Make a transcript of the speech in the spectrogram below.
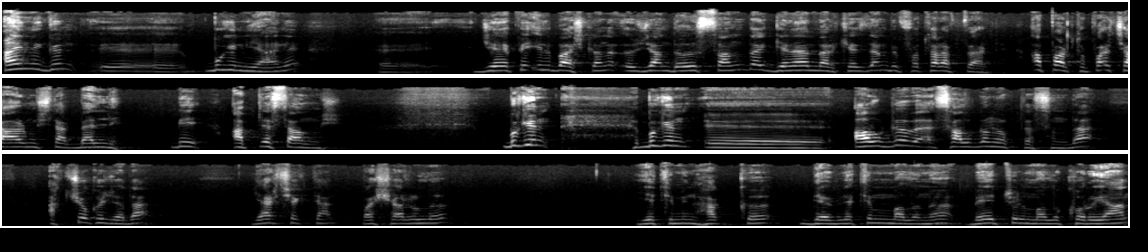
Aynı gün e, bugün yani e, CHP İl Başkanı Özcan Dağıstanlı da genel merkezden bir fotoğraf verdi. Apar topar çağırmışlar belli. Bir abdest almış. Bugün bugün e, algı ve salgı noktasında Akçakoca'da gerçekten başarılı yetimin hakkı, devletin malını, beytül malı koruyan,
